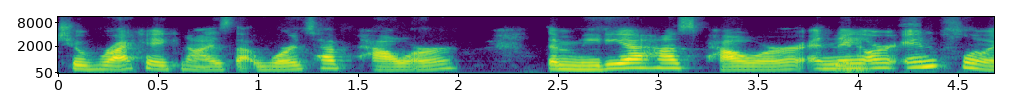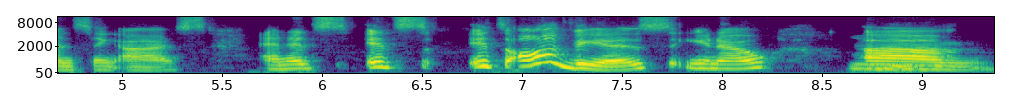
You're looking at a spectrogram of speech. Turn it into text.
to recognize that words have power the media has power and they are influencing us. And it's it's it's obvious you know mm-hmm. um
